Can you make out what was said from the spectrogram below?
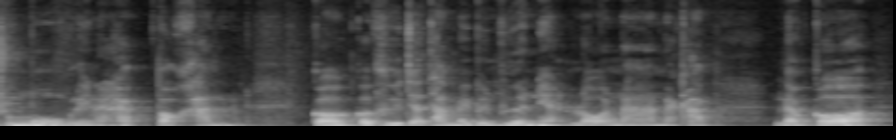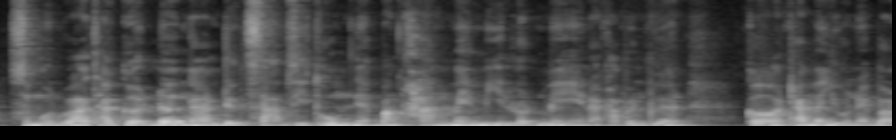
ชั่วโมงเลยนะครับต่อคัน ก็ก็คือจะทำให้เพื่อนๆเนี่ยรอนานนะครับ แล้วก็สมมติว่าถ้าเกิดเลิกงานดึก 3 4ทุ่มเนี่ยบางครั้งไม่มีรถเมย์นะครับเพื่อนๆ ก็ถ้ามาอยู่ในบา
